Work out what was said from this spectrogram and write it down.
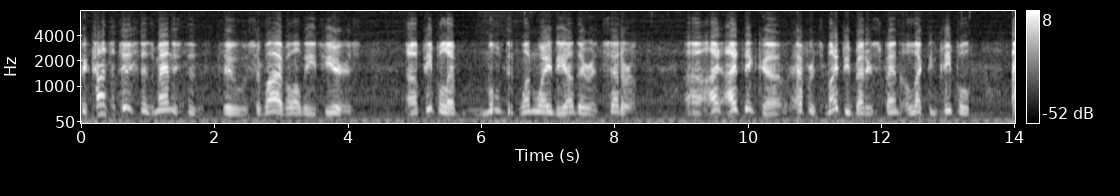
the Constitution has managed to, to survive all these years. Uh, people have moved it one way, the other, etc. Uh, I, I think uh, efforts might be better spent electing people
